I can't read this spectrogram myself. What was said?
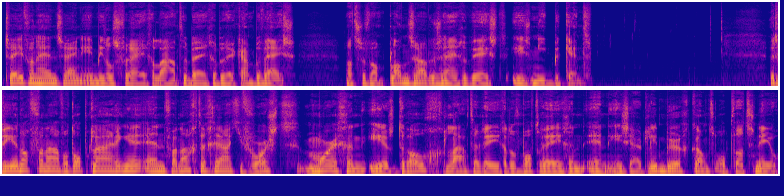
Twee van hen zijn inmiddels vrijgelaten bij gebrek aan bewijs. Wat ze van plan zouden zijn geweest is niet bekend. Het weer nog vanavond opklaringen en vannacht een graadje vorst. Morgen eerst droog, later regen of motregen... en in Zuid-Limburg kans op wat sneeuw.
